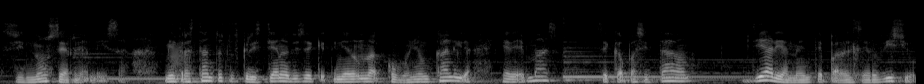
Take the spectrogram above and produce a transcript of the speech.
si no se realiza. Mientras tanto, estos cristianos dicen que tenían una comunión cálida y además se capacitaban diariamente para el servicio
